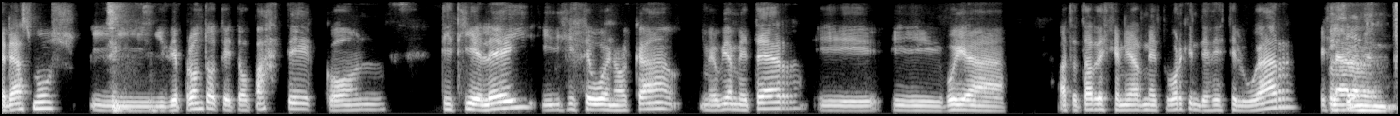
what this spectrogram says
Erasmus y, de pronto te topaste con TTLA y dijiste, bueno, acá me voy a meter y, voy a, tratar de generar networking desde este lugar. Claramente,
